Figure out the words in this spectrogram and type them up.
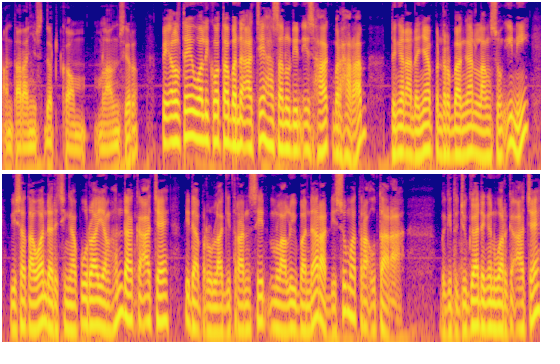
Antara news.com melansir. PLT Wali Kota Banda Aceh Hasanuddin Ishak berharap dengan adanya penerbangan langsung ini, wisatawan dari Singapura yang hendak ke Aceh tidak perlu lagi transit melalui bandara di Sumatera Utara. Begitu juga dengan warga Aceh,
